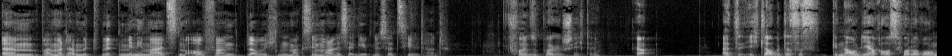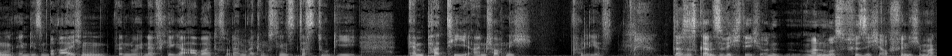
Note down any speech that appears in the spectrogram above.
ähm, weil man damit mit minimalstem Aufwand, glaube ich, ein maximales Ergebnis erzielt hat. Voll super Geschichte. Ja. Also ich glaube, das ist genau die Herausforderung in diesen Bereichen, wenn du in der Pflege arbeitest oder im Rettungsdienst, dass du die Empathie einfach nicht verlierst. Das ist ganz wichtig und man muss für sich auch, finde ich, immer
